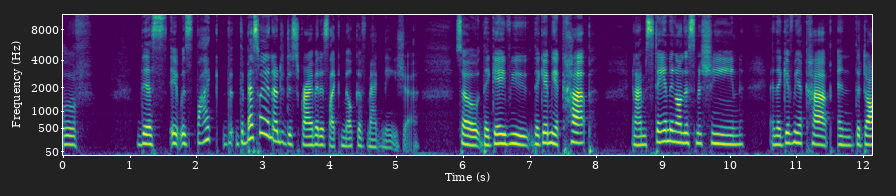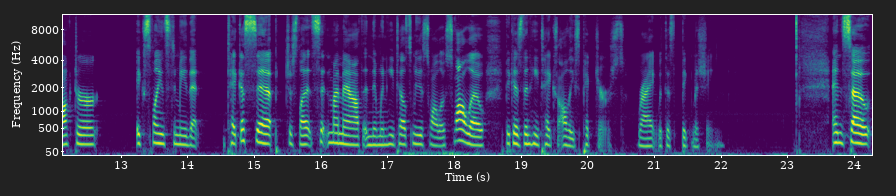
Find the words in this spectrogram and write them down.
Oof. This, it was like the, the best way I know to describe it is like milk of magnesia. So they gave you they gave me a cup and I'm standing on this machine and they give me a cup and the doctor explains to me that take a sip, just let it sit in my mouth and then when he tells me to swallow, swallow because then he takes all these pictures, right, with this big machine. And so,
